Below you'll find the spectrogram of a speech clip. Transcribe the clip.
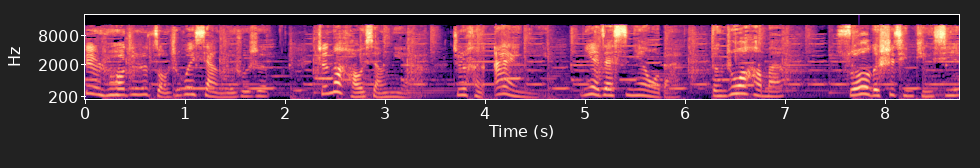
这个时候就是总是会想着，说是真的好想你啊，就是很爱你，你也在思念我吧？等着我好吗？所有的事情平息，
